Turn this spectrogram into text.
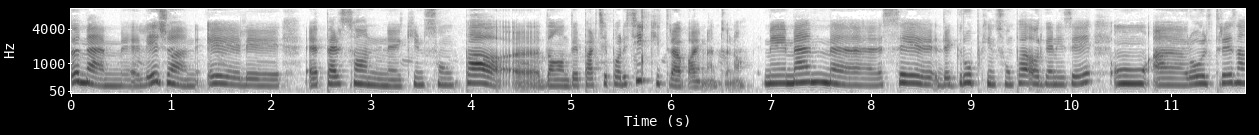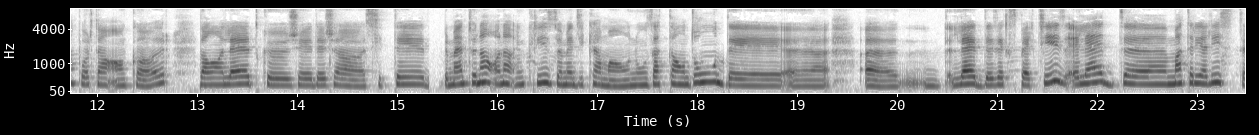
eux-mêmes les jeunes et les personnes qui ne sont pas euh, dans des partis politiques qui travaillent maintenant. Mais même euh, ces les groupes qui ne sont pas organisés ont un rôle très important encore dans l'aide que j'ai déjà citée. Maintenant, on a une crise de médicaments. Nous attendons des euh, l'aide des expertises et l'aide matérialiste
